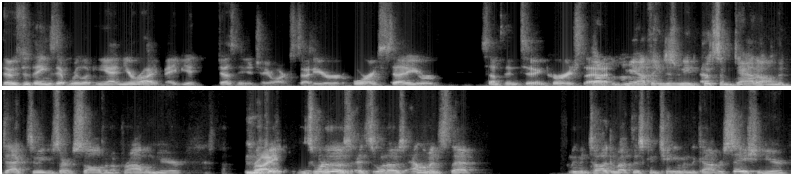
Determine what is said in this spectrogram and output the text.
those are things that we're looking at. And you're right. Maybe it does need a JLARC study or, or a study or something to encourage that. I mean, I think just we need to put some data on the deck so we can start solving a problem here. Right. it's one of those, it's one of those elements that we've been talking about this continuing the conversation here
